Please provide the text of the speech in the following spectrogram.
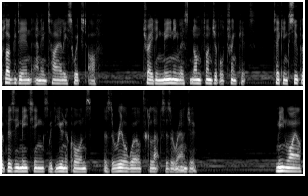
plugged in and entirely switched off, trading meaningless, non fungible trinkets, taking super busy meetings with unicorns as the real world collapses around you. Meanwhile,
